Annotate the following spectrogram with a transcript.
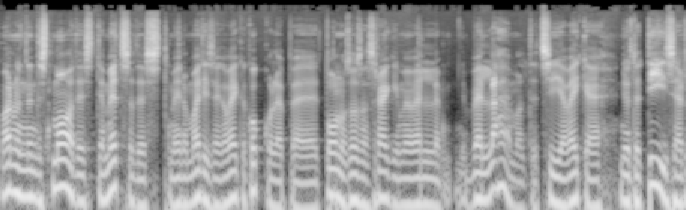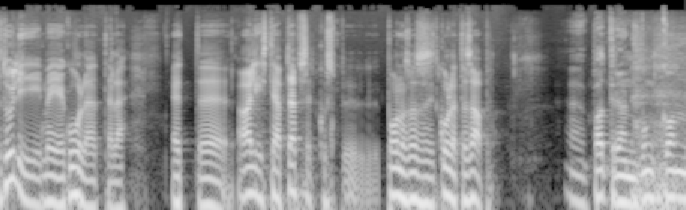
ma arvan, nendest maadest ja metsadest meil on Madisega väike kokkulepe, et boonuse osas räägime veel, veel lähemalt, et siia väike nii-öelda diiser tuli meie kuulajatele. et äh, Algis teab täpselt, kus boonusosasid kuulata saab. Äh, Patreon.com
